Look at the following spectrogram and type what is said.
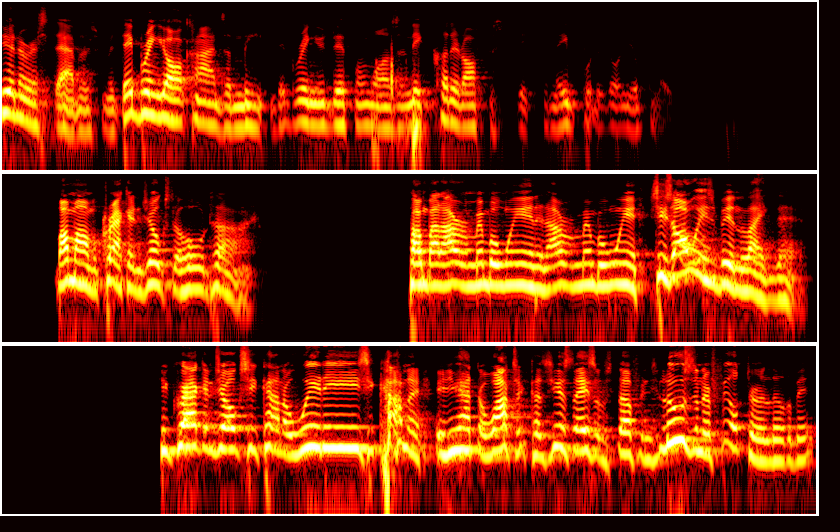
dinner establishment. They bring you all kinds of meat. They bring you different ones, and they cut it off the stick and they put it on your plate. My mom cracking jokes the whole time. Talking about I remember when and I remember when. She's always been like that. She cracking jokes, she kind of witty, she kind of, and you have to watch it because she'll say some stuff and she's losing her filter a little bit.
